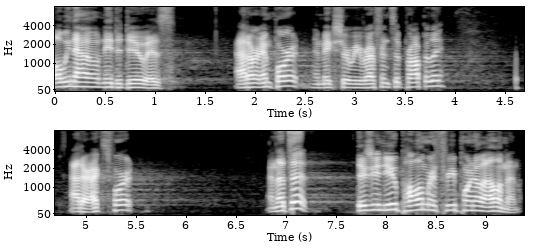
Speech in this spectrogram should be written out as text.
All we now need to do is add our import and make sure we reference it properly, add our export, and that's it. There's your new Polymer 3.0 element.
